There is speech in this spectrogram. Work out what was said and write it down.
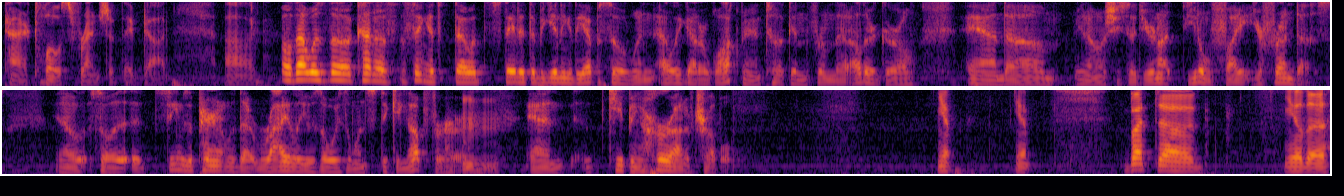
kind of close friendship they've got. Uh, Oh, that was the kind of thing that that was stated at the beginning of the episode when Ellie got her Walkman taken from that other girl, and um, you know she said, "You're not, you don't fight. Your friend does." You know, so it, it seems apparently that Riley was always the one sticking up for her and keeping her out of trouble. Yep, yep. But uh, you know the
